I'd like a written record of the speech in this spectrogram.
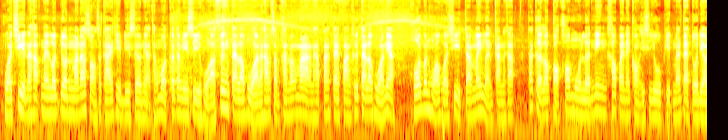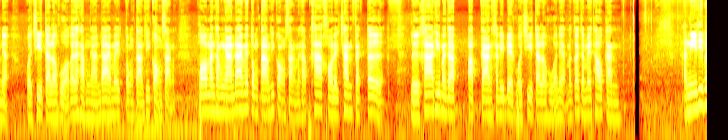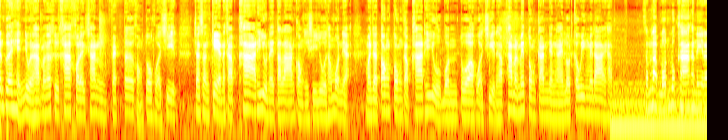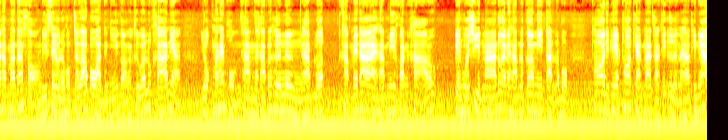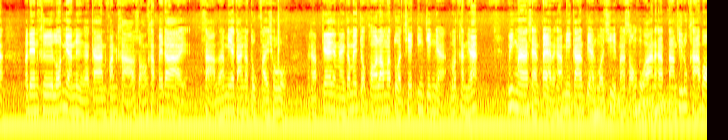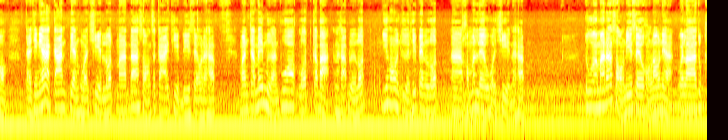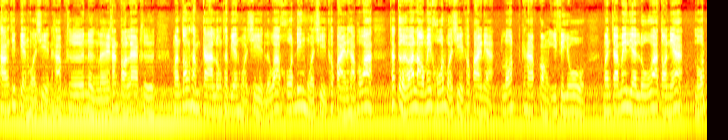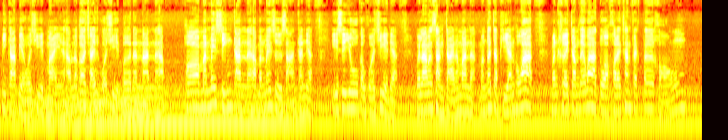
หัวฉีดนะครับในรถยนต์ Mazda 2 Skyactiv Diesel เนี่ยทั้งหมดก็จะมี 4 หัว ซึ่งแต่ละหัวนะครับสำคัญมากๆนะครับตั้งใจฟังคือแต่ละหัวเนี่ยโค้ดบนหัวหัวฉีดจะไม่เหมือนกันนะครับ ถ้าเกิดเรากรอกข้อมูล learning เข้าไปในกล่อง ECU ผิดแม้แต่ตัวเดียวเนี่ย หัวฉีดแต่ละหัวก็จะทำงานได้ไม่ตรงตามที่กล่องสั่ง พอมันทำงานได้ไม่ตรงตามที่กล่องสั่งนะครับ ค่า correction factor หรือค่าที่มันจะปรับการคาลิเบตหัวฉีดแต่ละหัวเนี่ย มันก็จะไม่เท่ากัน อันนี้ที่เพื่อนๆเห็นอยู่นะครับ มันก็คือค่า correction factor ของตัวหัวฉีด จะสังเกตนะครับ ค่าที่อยู่ในตารางกล่อง ECU ทั้งหมดเนี่ย มันจะต้องตรงกับค่าที่อยู่บนตัวหัวฉีดนะครับ ถ้ามันไม่ตรงกันยังไงรถก็วิ่งไม่ได้ครับสำหรับรถลูกค้าคันนี้นะครับมาด้า2ดีเซลเดี๋ยวผมจะเล่าประวัติอย่างนี้ก่อนก็คือว่าลูกค้าเนี่ยยกมาให้ผมทำนะครับ ก็คือ1ครับรถขับไม่ได้ครับ มีควันขาวเปลี่ยนหัวฉีดมาด้วยนะครับ แล้วก็มีตัดระบบท่อ DPF ท่อแคทมาจากที่อื่นนะครับ ทีเนี้ย ประเด็นคือรถเนี่ยหนึ่งอาการควันขาว 2 ขับไม่ได้ 3 นะ มีอาการกระตุกไฟโชว์นะครับ แก้ยังไงก็ไม่จบพอเรามาตรวจเช็คจริง ๆ เนี่ย รถคันนี้วิ่งมาแสนแปดนะครับ มีการเปลี่ยนหัวฉีดมา 2 หัวนะครับ ตามที่ลูกค้าบอก แต่ทีเนี้ยการเปลี่ยนหัวฉีดรถ Mazda 2 Sky Active Diesel นะครับ มันจะไม่เหมือนพวกรถกระบะนะครับ หรือรถยี่ห้ออื่นๆที่เป็นรถอ่า Common Rail หัวฉีดนะครับ ตัว Mazda 2 ดีเซลของเราเนี่ย เวลาทุกครั้งที่เปลี่ยนหัวฉีดครับ คือ 1 เลยขั้นตอนแรกคือ มันต้องทำการลงทะเบียนหัวฉีด หรือว่าโคดดิ้งหัวฉีดเข้าไปนะครับ เพราะว่าถ้าเกิดว่าเราไม่โค้ดหัวฉีดเข้าไปเนี่ยรถครับกล่อง ECU มันจะไม่เรียนรู้ว่าตอนนี้รถมีการเปลี่ยนหัวฉีดใหม่นะครับ แล้วก็ใช้หัวฉีดเบอร์นั้นๆนะครับ พอมันไม่ซิงกันนะครับ มันไม่สื่อสารกันเนี่ย ECU กับหัวฉีดเนี่ย เวลามันสั่งจ่ายน้ำมันอะมันก็จะเพี้ยน เพราะว่ามันเคยจำได้ว่าตัว correction factor ของ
